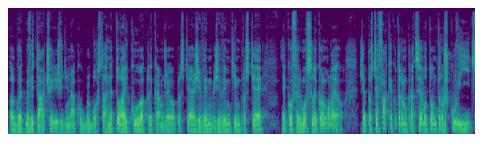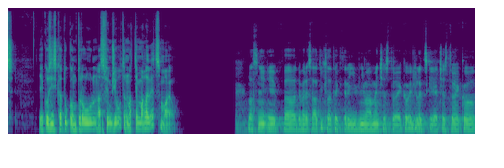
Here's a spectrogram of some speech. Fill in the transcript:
algoritmy vytáčejí, když vidím nějakou blbost a hned to lajkuju a klikám, že jo, prostě a živím, živím tím prostě jako firmu Silicon Valley, jo. Že prostě fakt jako ta demokracie je o tom trošku víc, jako získat tu kontrolu nad svým životem, nad těmahle věcma, jo vlastně i v 90. letech, který vnímáme často jako idylicky a často jako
